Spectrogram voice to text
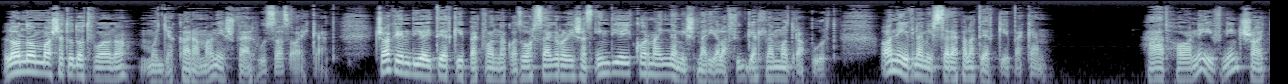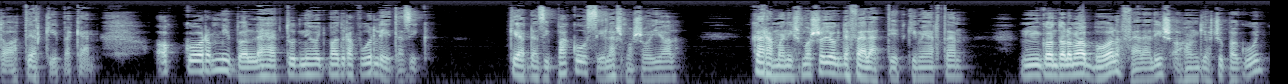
Londonban se tudott volna, mondja Karaman, és felhúzza az ajkát. Csak indiai térképek vannak az országról, és az indiai kormány nem ismeri el a független madrapurt. A név nem is szerepel a térképeken. Hát, ha a név nincs rajta a térképeken, akkor miből lehet tudni, hogy madrapur létezik? Kérdezi Pakó széles mosolyjal. Karaman is mosolyog, de felettébb kimérten. Gondolom abból, felel is, a hangja csupa gúny,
